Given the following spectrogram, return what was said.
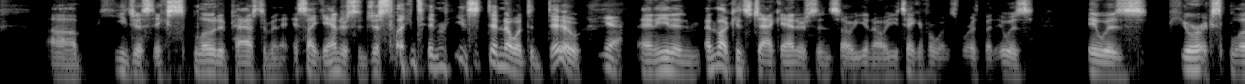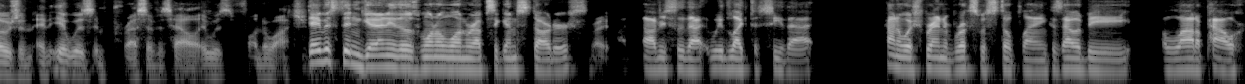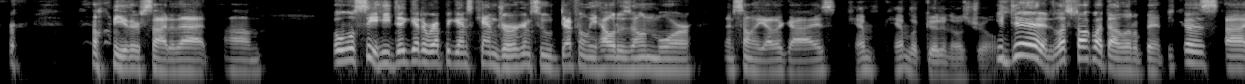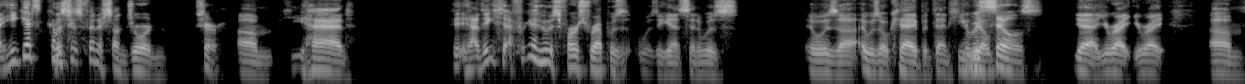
Uh, he just exploded past him, and it's like Anderson just like didn't he just didn't know what to do, Yeah. and he didn't. And look, it's Jack Anderson, so you know you take it for what it's worth. But it was it was pure explosion and it was impressive as hell. It was fun to watch. Davis didn't get any of those one on one reps against starters. Right. Obviously, that we'd like to see that. Kind of wish Brandon Brooks was still playing because that would be a lot of power on either side of that. Um, but we'll see. He did get a rep against Cam Jurgens, who definitely held his own more than some of the other guys. Cam Cam looked good in those drills. He did. Let's talk about that a little bit because uh, he gets com- Let's just finish on Jordan. sure. Um, he had, I think I forget who his first rep was was against, and it was, it was uh it was okay, but then he It was reeled- Sills. Yeah, you're right. You're right. Um,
